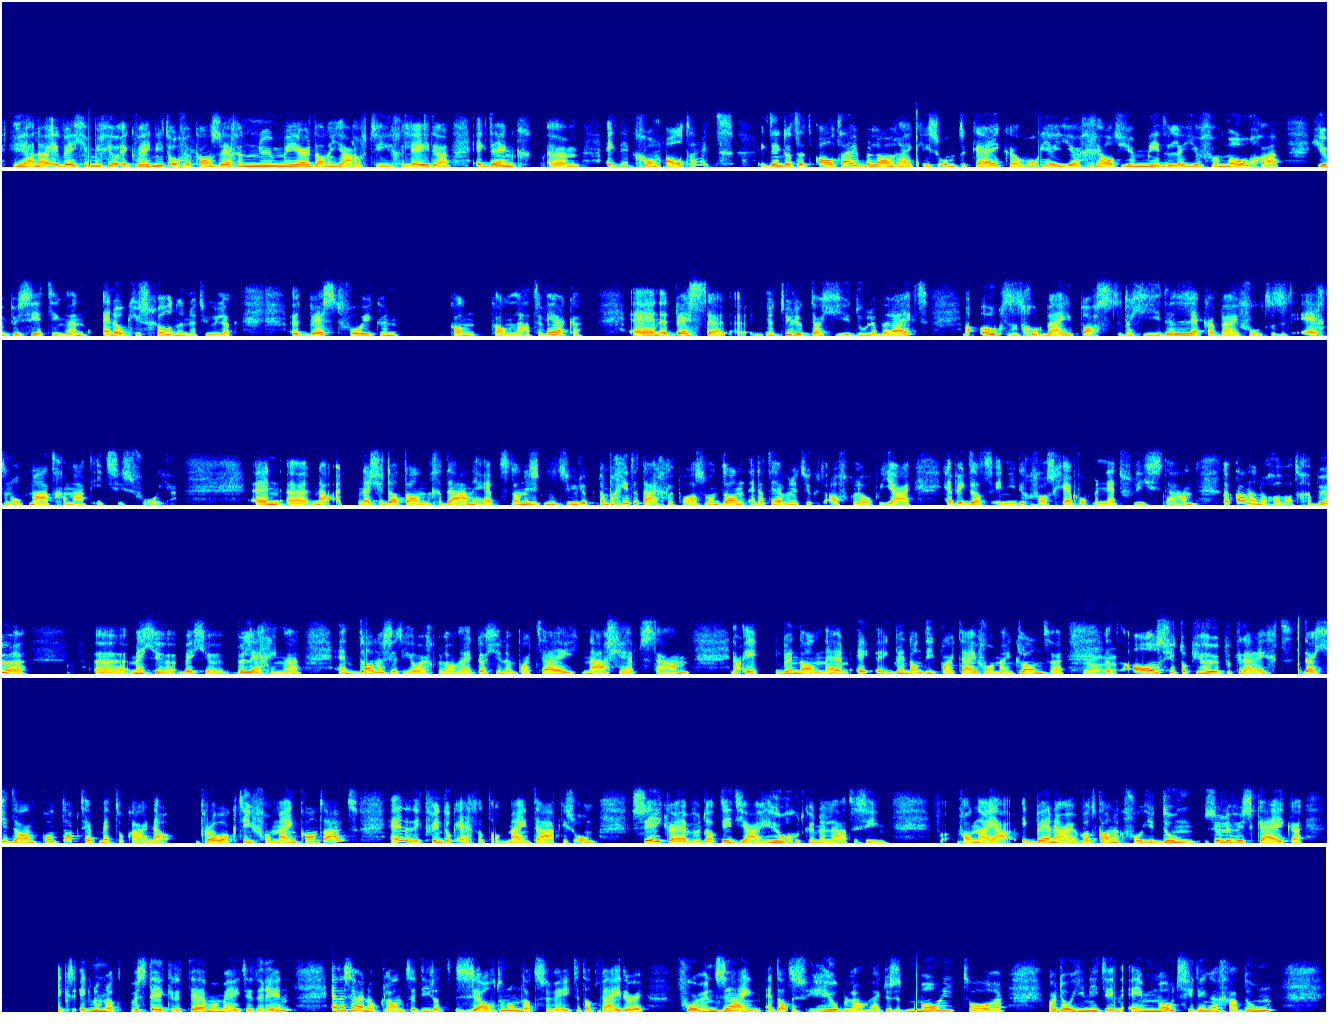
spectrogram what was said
Ja, nou, weet je, Michiel, ik weet niet of ik kan zeggen nu meer dan een jaar of tien geleden. Ik denk, um, ik denk gewoon altijd. Ik denk dat het altijd belangrijk is om te kijken hoe je je geld, je middelen, je vermogen, je bezittingen en ook je schulden natuurlijk, het best voor je kun, kan, kan laten werken. En het beste, eh, natuurlijk dat je je doelen bereikt, maar ook dat het goed bij je past. Dat je je er lekker bij voelt. Dat het echt een op maat gemaakt iets is voor je. En, uh, nou, en als je dat dan gedaan hebt, dan is het natuurlijk, dan begint het eigenlijk pas. Want dan, en dat hebben we natuurlijk het afgelopen jaar, heb ik dat in ieder geval scherp op mijn netvlies staan. Dan kan er nogal wat gebeuren. Uh, met, je, met je beleggingen. En dan is het heel erg belangrijk dat je een partij naast je hebt staan. Nou, ik ben dan, hè, ik ben dan die partij voor mijn klanten. Ja. Dat als je het op je heupen krijgt, dat je dan contact hebt met elkaar. Nou, proactief van mijn kant uit. ik vind ook echt dat dat mijn taak is om, zeker hebben we dat dit jaar heel goed kunnen laten zien. Van, van nou ja, ik ben er, wat kan ik voor je doen? Zullen we eens kijken? Ik, ik, noem dat, we steken de thermometer erin. En er zijn ook klanten die dat zelf doen, omdat ze weten dat wij er voor hun zijn. En dat is heel belangrijk. Dus het monitoren, waardoor je niet in emotie dingen gaat doen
